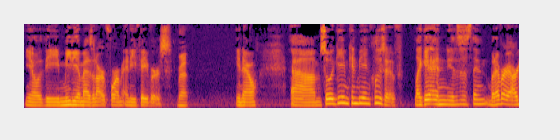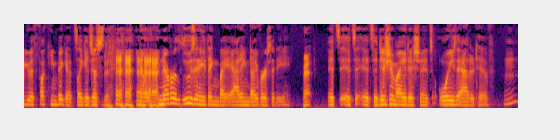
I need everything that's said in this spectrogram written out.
you know the medium as an art form any favors right. you know um, so a game can be inclusive like and this is the thing whenever i argue with fucking bigots like it just you know you never lose anything by adding diversity Right. it's it's it's addition by addition it's always additive Hmm?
